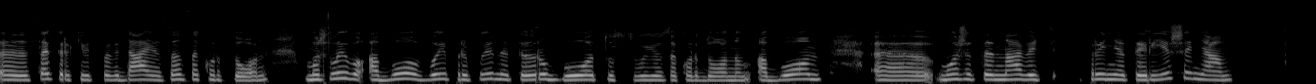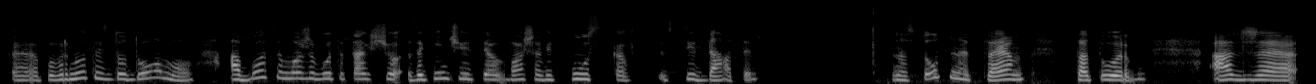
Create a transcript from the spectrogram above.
е, сектор, який відповідає за закордон. Можливо, або ви припините роботу свою за кордоном, або е, можете навіть прийняти рішення е, повернутись додому. Або це може бути так, що закінчується ваша відпустка в ці дати. Наступне це Сатурн. Адже е,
